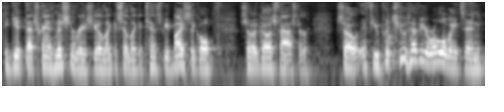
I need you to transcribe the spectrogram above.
to get that transmission ratio, like I said, like a 10-speed bicycle, so it goes faster. So if you put two heavier roller weights in,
